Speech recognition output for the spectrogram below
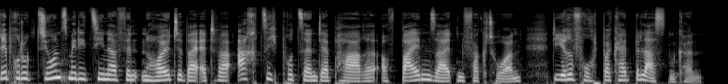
Reproduktionsmediziner finden heute bei etwa 80 Prozent der Paare auf beiden Seiten Faktoren, die ihre Fruchtbarkeit belasten können.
